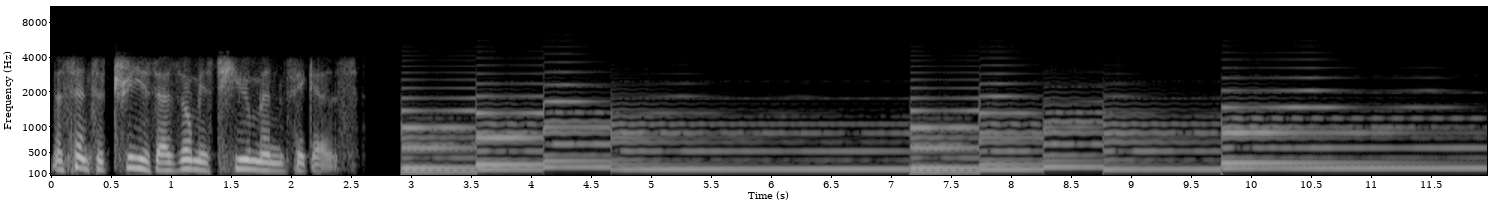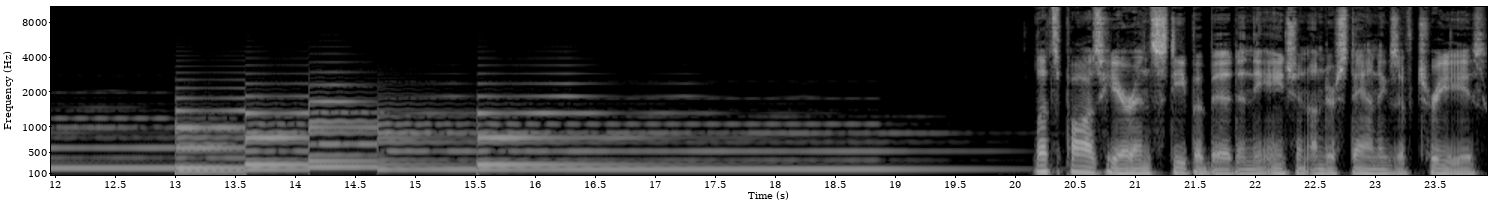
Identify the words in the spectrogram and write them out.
the sense of trees as almost human figures. Let's pause here and steep a bit in the ancient understandings of trees,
